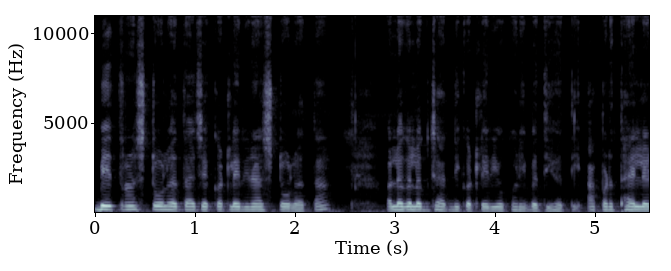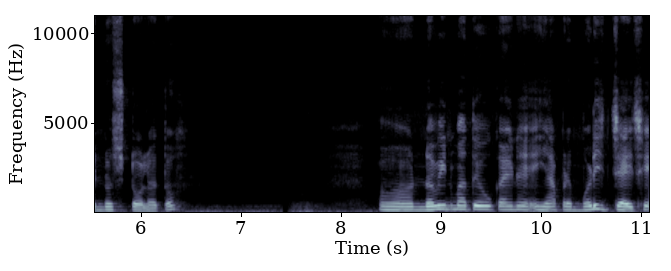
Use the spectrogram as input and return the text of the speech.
બે ત્રણ સ્ટોલ હતા જે કટલેરીના સ્ટોલ હતા. અલગ અલગ જાતની કટલેરીઓ ઘણી બધી હતી. આ પણ થાઈલેન્ડનો સ્ટોલ હતો. નવીનમાં તો એવું કાંઈ નહીં અહીંયા આપણે મળી જ જાય છે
